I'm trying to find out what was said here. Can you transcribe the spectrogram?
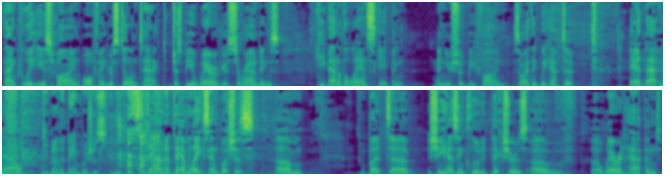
Thankfully, he is fine, all fingers still intact. Just be aware of your surroundings, keep out of the landscaping, and you should be fine. So I think we have to add that now. Keep out of the damn bushes. Stay out of the damn lakes and bushes. Um, but uh, she has included pictures of uh, where it happened,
